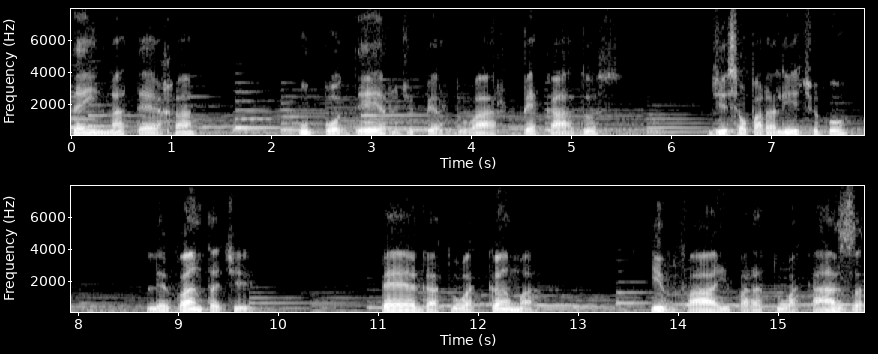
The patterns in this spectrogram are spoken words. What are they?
tem na terra o poder de perdoar pecados, disse ao paralítico: Levanta-te, pega a tua cama e vai para a tua casa.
